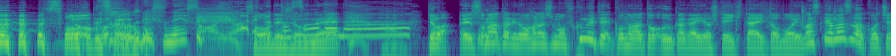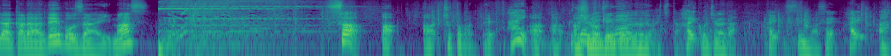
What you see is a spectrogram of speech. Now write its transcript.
そうですよね。そうですね。そう言われるとでしょうね。そうだなはい、では、えーそのあたりのお話も含めてこの後お伺いをしていきたいと思います。でまずはこちらからでございます。さあ、あ、あ、ちょっと待って。はいあ、あ、ね足の原稿がどう入ってた。はい、こちらだ。はい、すみません。はい、あ、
